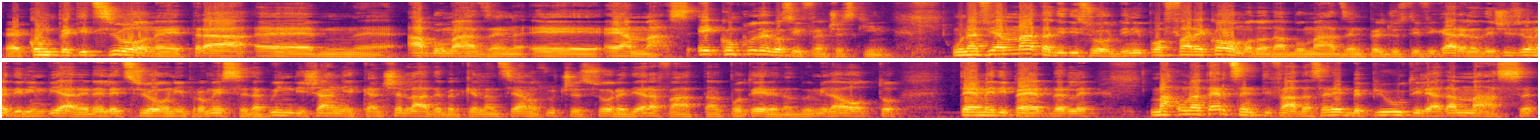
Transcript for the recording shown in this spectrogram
eh, competizione tra eh, Abu Mazen e, e, Hamas. E conclude così Franceschini. Una fiammata di disordini può fare comodo ad Abu Mazen per giustificare la decisione di rinviare le elezioni promesse da 15 anni e cancellate perché l'anziano successore di Arafat al potere dal 2008 teme di perderle. Ma una terza intifada sarebbe più utile ad Hamas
